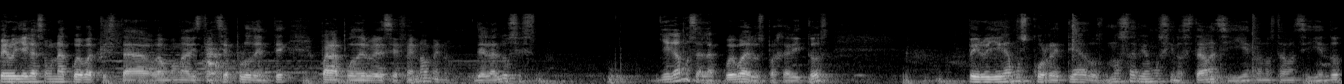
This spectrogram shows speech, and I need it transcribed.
pero llegas a una cueva que está a una distancia prudente para poder ver ese fenómeno de las luces. Llegamos a la cueva de los pajaritos, pero llegamos correteados, no sabíamos si nos estaban siguiendo o no estaban siguiendo,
